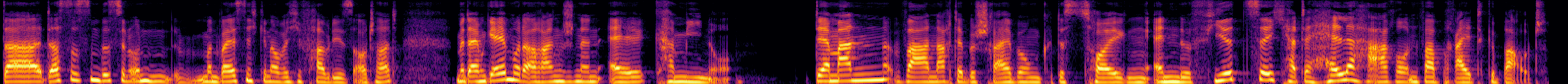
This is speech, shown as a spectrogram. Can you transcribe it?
da das ist ein bisschen un, man weiß nicht genau, welche Farbe dieses Auto hat, mit einem gelben oder orangenen El Camino. Der Mann war nach der Beschreibung des Zeugen Ende 40, hatte helle Haare und war breit gebaut.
